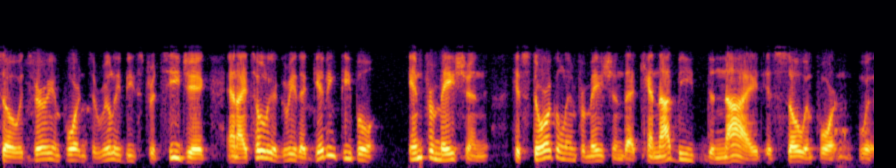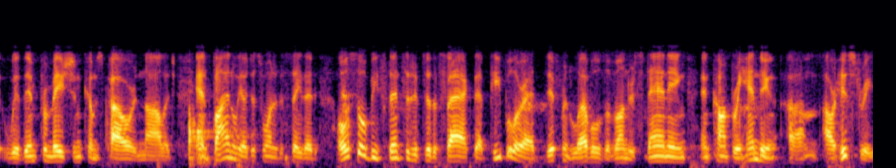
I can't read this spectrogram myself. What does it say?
So it's very important to really be strategic. And I totally agree that giving people information, historical information that cannot be denied, is so important. With, with information comes power and knowledge. And finally, I just wanted to say that also be sensitive to the fact that people are at different levels of understanding and comprehending um, our history.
